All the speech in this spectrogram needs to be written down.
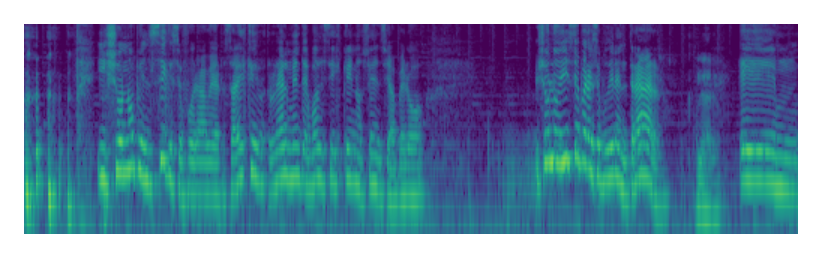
y yo no pensé que se fuera a ver. Sabes que realmente vos decís qué inocencia, pero yo lo hice para que se pudiera entrar. Claro. Eh,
